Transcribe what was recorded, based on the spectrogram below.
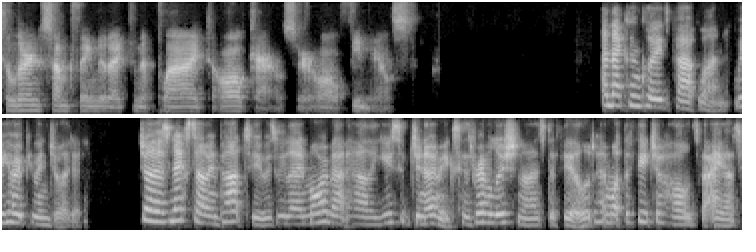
to learn something that I can apply to all cows or all females. And that concludes part one. We hope you enjoyed it. Join us next time in part two as we learn more about how the use of genomics has revolutionized the field and what the future holds for ART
